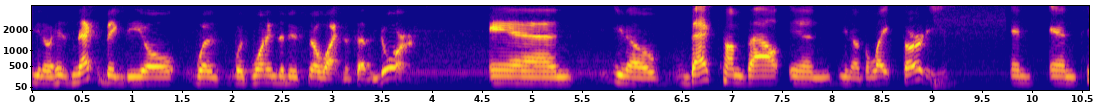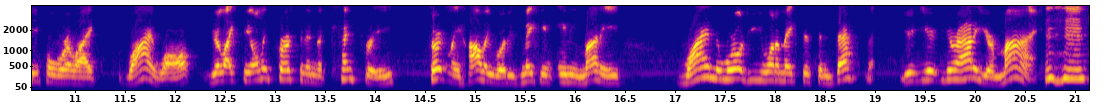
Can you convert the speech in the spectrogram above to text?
you know his next big deal was was wanting to do Snow White and the Seven Dwarfs, and you know that comes out in you know the late 30s, and and people were like, "Why, Walt? You're like the only person in the country, certainly Hollywood, who's making any money. Why in the world do you want to make this investment? You're you're, you're out of your mind." Mm-hmm.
